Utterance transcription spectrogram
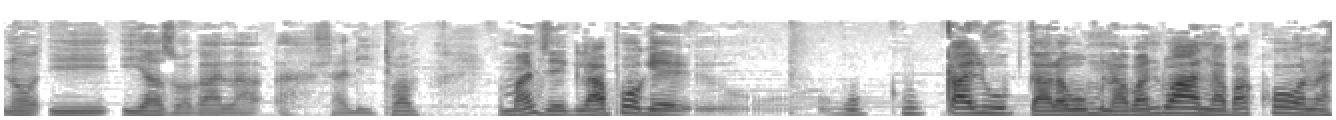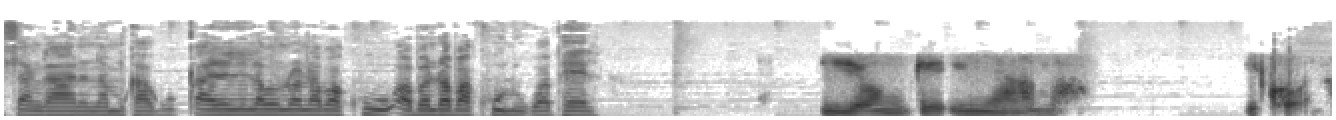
no i- iyazwakala ah, hlalithwa manje lapho ke kuqaliwe ubudala bomu nabantwana bakhona hlangana namkha kuqalelela abantwana abakhulu abantu abakhulu kwaphela. Yonke inyama ikhona.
